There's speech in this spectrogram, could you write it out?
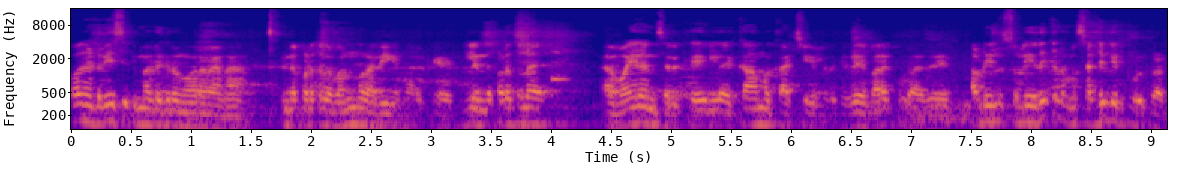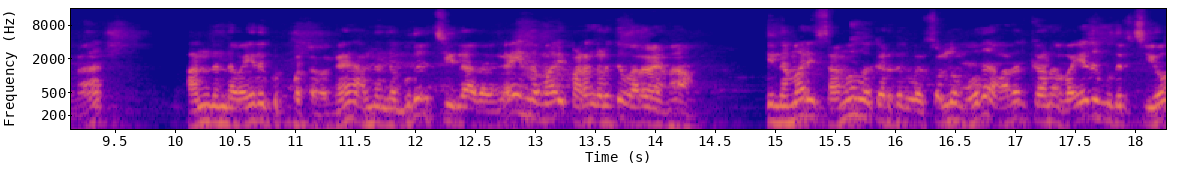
பதினெட்டு வயசுக்கு மேல இருக்கிறவங்க வர வேணாம். இந்த படத்துல வன்முறை அதிகமா இருக்கு. இல்ல இந்த படத்துல வயலன்ஸ் இருக்கு. இல்ல காம காட்சிகள் இருக்குது. வரக்கூடாது. அப்படின்னு சொல்லி எதுக்கு நம்ம சர்டிஃபிகேட் கொடுக்குறோம்னா அந்தந்த வயதுக்குட்பட்டவங்க அந்தந்த முதிர்ச்சி இல்லாதவங்க இந்த மாதிரி படங்களுக்கு வர வேணாம். இந்த மாதிரி சமூக கருத்துக்களை சொல்லும் போது அதற்கான வயது முதிர்ச்சியோ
